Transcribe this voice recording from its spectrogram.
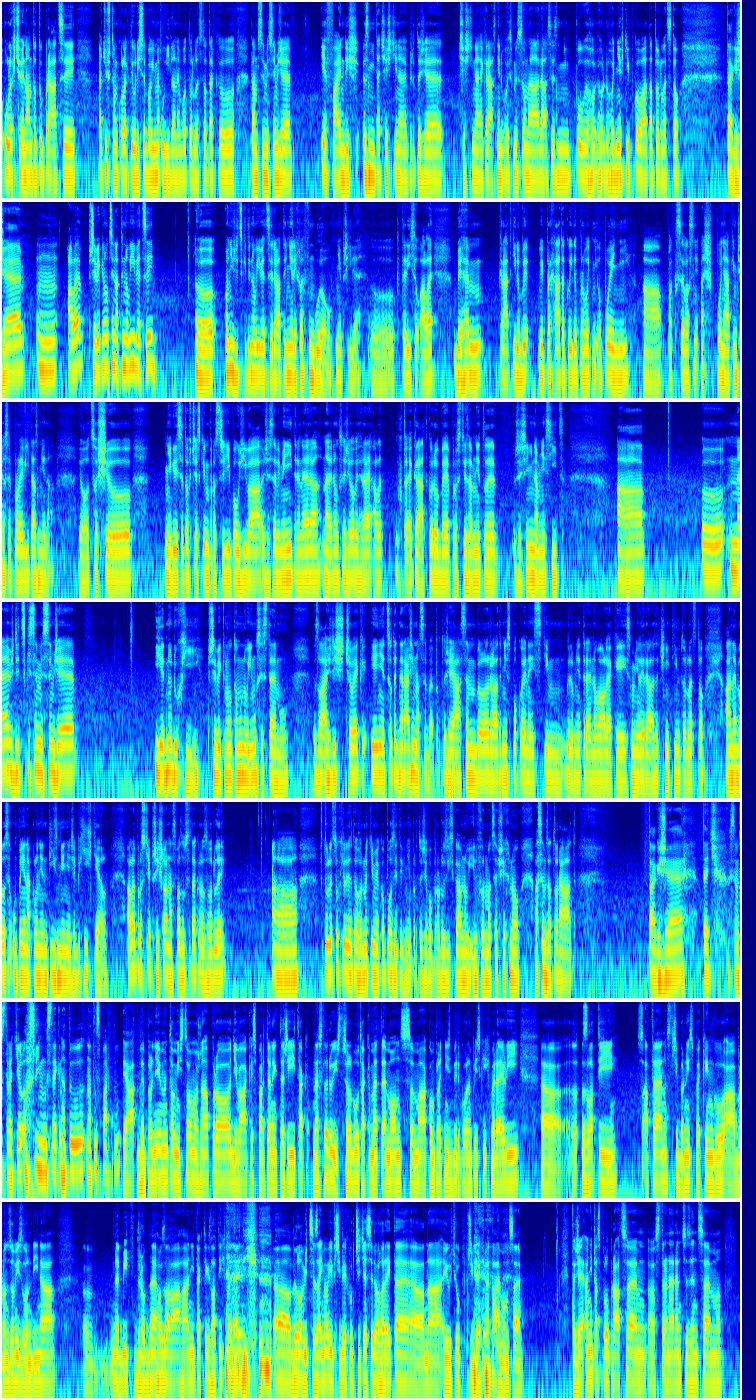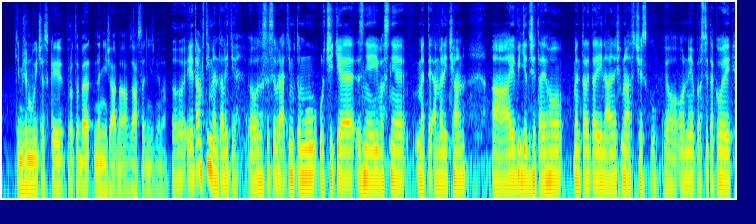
ulehčuje nám to tu práci, ať už v tom kolektivu, když se bavíme u jídla nebo tohle, tak tam si myslím, že je fajn, když zní ta čeština, protože čeština je krásně dvojsmyslná, dá se z ní hodně vtipkovat a tohle. Takže, mm, ale přivyknout si na ty nové věci, Uh, oni vždycky ty nové věci relativně rychle fungují, mně přijde, uh, který jsou, ale během krátké doby vyprchá takový to prvotní opojení a pak se vlastně až po nějakém čase projeví ta změna. Jo, což uh, Někdy se to v českém prostředí používá, že se vymění trenéra, najednou se, že ho vyhraje, ale to je krátkodobě, prostě za mě to je řešení na měsíc. A uh, ne vždycky si myslím, že je jednoduchý přivyknout tomu novému systému, zvlášť když člověk je něco, teď narážím na sebe, protože já jsem byl relativně spokojený s tím, kdo mě trénoval, jaký jsme měli realizační tým, tohleto, a nebyl jsem úplně nakloněn té změně, že bych ji chtěl. Ale prostě přišla, na svazu se tak rozhodli a v tuhle chvíli to hodnotím jako pozitivně, protože opravdu získám nové informace, všechno a jsem za to rád. Takže teď jsem ztratil oslý můstek na tu, na tu Spartu. Já vyplním to místo možná pro diváky Spartany, kteří tak nesledují střelbu, tak Matt Emmons má kompletní sbírku olympijských medailí, eh, zlatý z Aten, stříbrný z Pekingu a bronzový z Londýna eh, nebýt drobného zaváhání, tak těch zlatých medailí eh, bylo více zajímavý příběh, určitě si dohledejte na YouTube příběh Meta Emonce. Takže ani ta spolupráce eh, s trenérem cizincem tím, že mluví česky, pro tebe není žádná zásadní změna. Eh, je tam v té mentalitě. Jo. Zase se vrátím k tomu, určitě z něj vlastně mety Američan a je vidět, že ta jeho mentalita je jiná než u nás v Česku. Jo. On je prostě takový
